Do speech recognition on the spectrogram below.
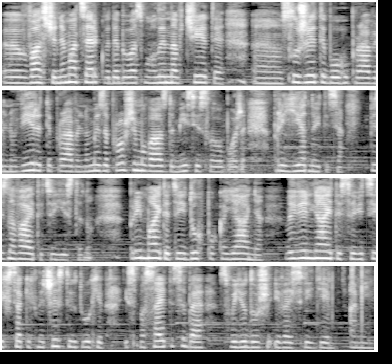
е, у вас ще нема церкви, де би вас могли навчити е, служити Богу правильно, вірити правильно, ми запрошуємо вас до місії Слово Боже. Приєднуйтеся, пізнавайте цю істину, приймайте цей дух покаяння, вивільняйтеся від цих всяких нечистих духів і спасайте себе, свою душу і весь свій дім. Амінь.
